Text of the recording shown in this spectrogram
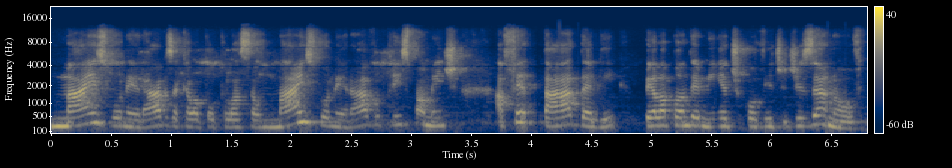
mais vulneráveis, aquela população mais vulnerável, principalmente afetada ali pela pandemia de Covid-19.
